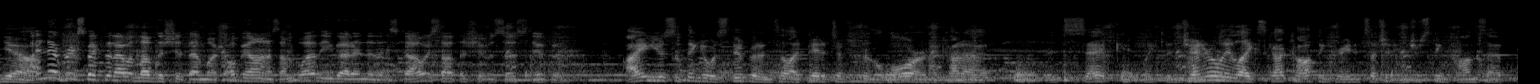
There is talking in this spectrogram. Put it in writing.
yeah. I never expected I would love this shit that much. I'll be honest. I'm glad that you got into this. I always thought this shit was so stupid. I used to think it was stupid until I paid attention to the lore, and I kind of, it's sick. Like the generally, like Scott Cawthon created such an interesting concept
